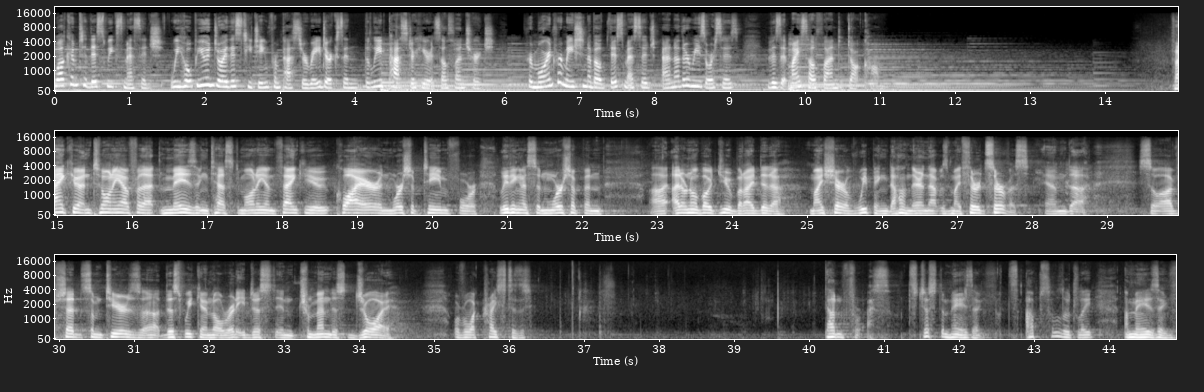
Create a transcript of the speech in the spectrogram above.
Welcome to this week's message. We hope you enjoy this teaching from Pastor Ray Dirksen, the lead pastor here at Southland Church. For more information about this message and other resources, visit mysouthland.com. Thank you, Antonia, for that amazing testimony, and thank you, choir and worship team, for leading us in worship. And uh, I don't know about you, but I did a, my share of weeping down there, and that was my third service. And uh, so I've shed some tears uh, this weekend already, just in tremendous joy over what Christ has done for us. It's just amazing. It's absolutely amazing.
